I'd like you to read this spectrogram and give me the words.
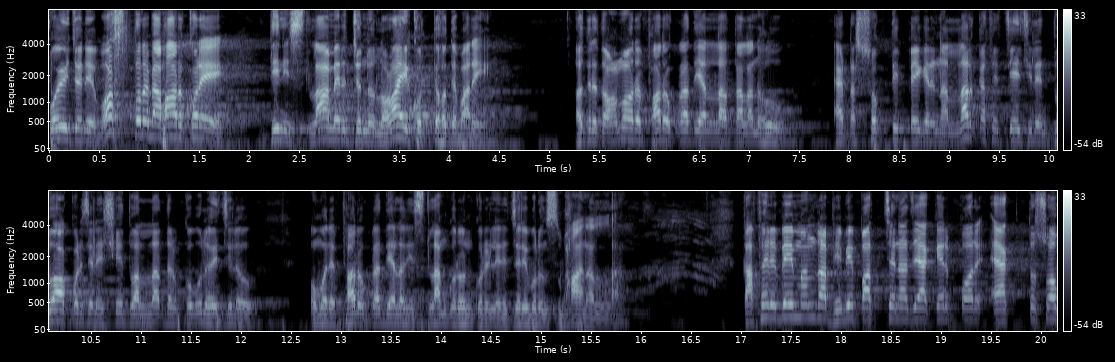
প্রয়োজনে অস্ত্র ব্যবহার করে দিন ইসলামের জন্য লড়াই করতে হতে পারে। হজরত অমর ফারুক রাদি আল্লাহ তালানহু একটা শক্তি পেয়ে গেলেন, আল্লাহর কাছে চেয়েছিলেন, দোয়া করেছিলেন, সে তো আল্লাহ কবুল হয়েছিল। ওমরে ফারুক রাদি আল্লাহ ইসলাম গ্রহণ করিলেন, জোরে বলুন সুহান আল্লাহ কাফের বেমানরা ভেবে পাচ্ছে না যে একের পর এক তো সব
